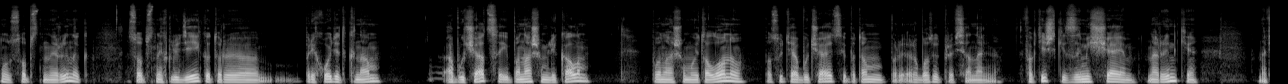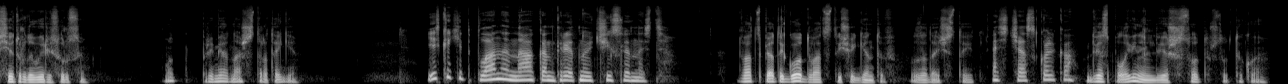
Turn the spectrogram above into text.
ну, собственный рынок, собственных людей, которые приходят к нам обучаться и по нашим лекалам, по нашему эталону, по сути, обучаются и потом работают профессионально. Фактически замещаем на рынке на все трудовые ресурсы. Вот пример нашей стратегии. Есть какие-то планы на конкретную численность? 25 год, 20 тысяч агентов задача стоит. А сейчас сколько? Две с половиной или две шестьсот, что-то такое.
